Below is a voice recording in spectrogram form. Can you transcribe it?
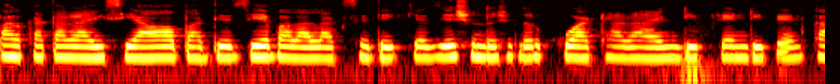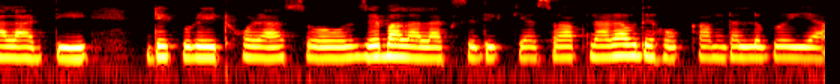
পালকাতার আইসি, আওয়া বাদে যে বালা লাগছে দেখিয়া যে সুন্দর সুন্দর কোয়ার্টার আইন ডিফারেন্ট ডিফারেন্ট কালার দিয়ে ডেকোরেট করা। সো যে বালা লাগছে দেখিয়া। সো আপনারাও দেখো, কামটার লগে ইয়া।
